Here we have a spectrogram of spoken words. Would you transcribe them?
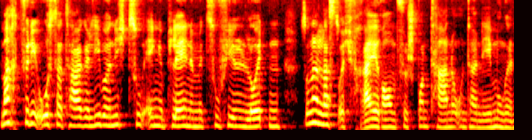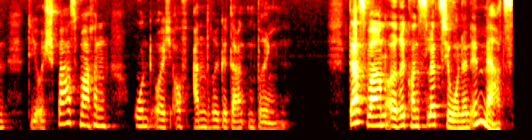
Macht für die Ostertage lieber nicht zu enge Pläne mit zu vielen Leuten, sondern lasst euch Freiraum für spontane Unternehmungen, die euch Spaß machen und euch auf andere Gedanken bringen. Das waren eure Konstellationen im März.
